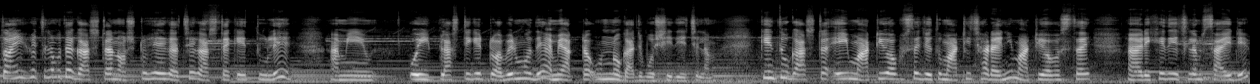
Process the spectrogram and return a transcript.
তো আমি ভেবেছিলাম বোধহয় গাছটা নষ্ট হয়ে গেছে। গাছটাকে তুলে আমি ওই প্লাস্টিকের টবের মধ্যে আমি একটা অন্য গাছ বসিয়ে দিয়েছিলাম। কিন্তু গাছটা এই মাটি অবস্থায়, যেহেতু মাটি ছাড়ায়নি, মাটি অবস্থায় রেখে দিয়েছিলাম সাইডে।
